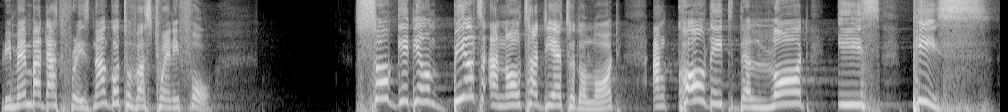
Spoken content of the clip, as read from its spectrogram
Remember that phrase. Now go to verse 24. So Gideon built an altar there to the Lord and called it, The Lord is Peace.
